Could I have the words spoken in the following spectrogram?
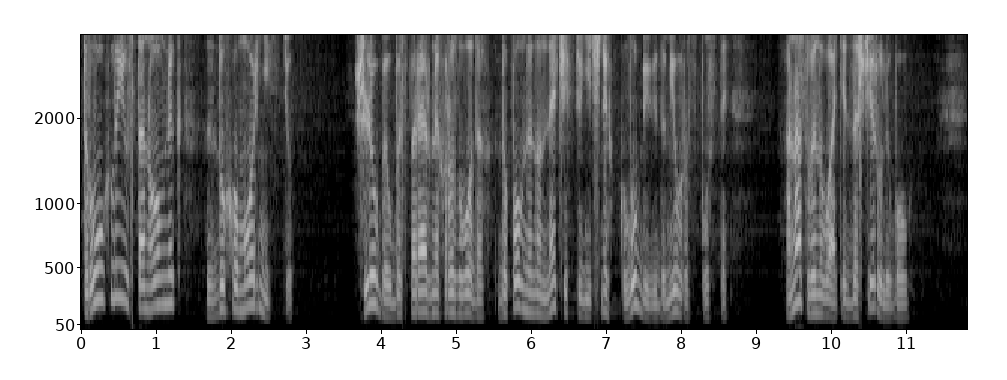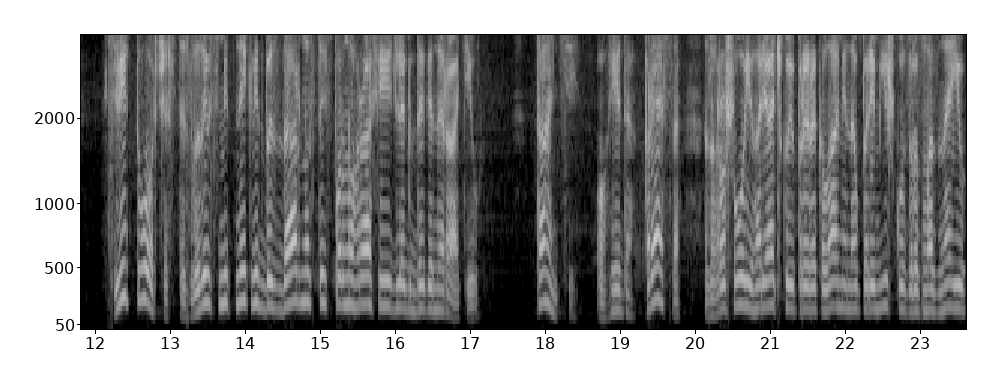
трухлий установник з духоморністю. Шлюби в безперервних розводах доповнено нечистю нічних клубів і домів розпусти, а нас винуватять за щиру любов. Світ творчості звели в смітник від бездарностей з порнографією для дегенератів. Танці, огида, преса з грошовою гарячкою при рекламі навпереміжку з розмазнею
